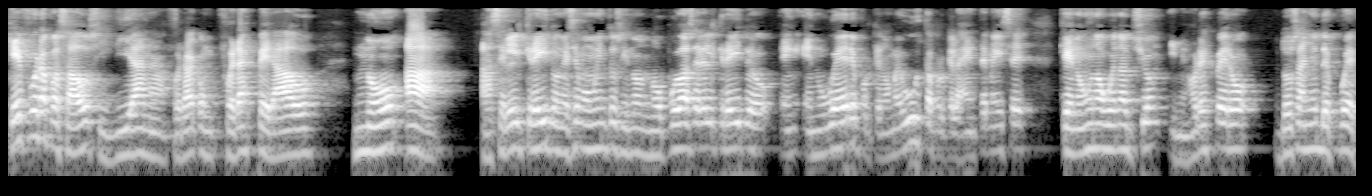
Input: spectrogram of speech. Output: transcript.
¿qué fuera pasado si Diana fuera, fuera esperado no a hacer el crédito en ese momento, si no, no puedo hacer el crédito en, en VR porque no me gusta, porque la gente me dice que no es una buena opción y mejor espero dos años después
